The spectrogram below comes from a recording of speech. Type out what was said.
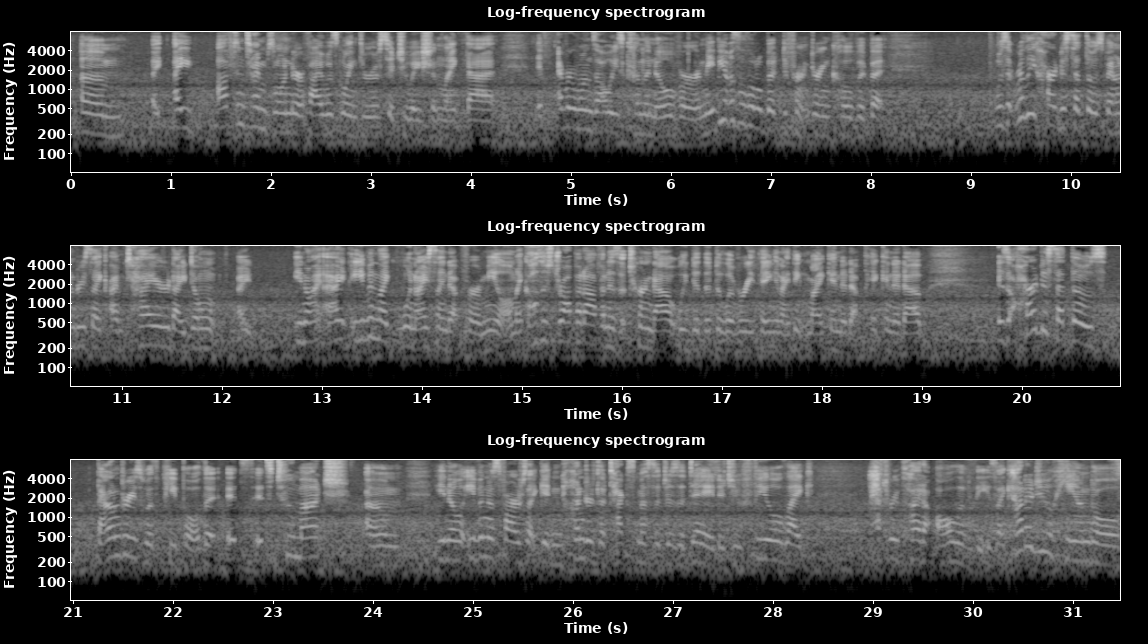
Um, I, I oftentimes wonder if I was going through a situation like that, if everyone's always coming over, and maybe it was a little bit different during COVID, but was it really hard to set those boundaries? Like, I'm tired, I don't, I, you know, I, I even like when I signed up for a meal, I'm like, I'll just drop it off. And as it turned out, we did the delivery thing, and I think Mike ended up picking it up. Is it hard to set those boundaries with people that it's it's too much? Um, you know, even as far as like getting hundreds of text messages a day, did you feel like I have to reply to all of these? Like, how did you handle?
